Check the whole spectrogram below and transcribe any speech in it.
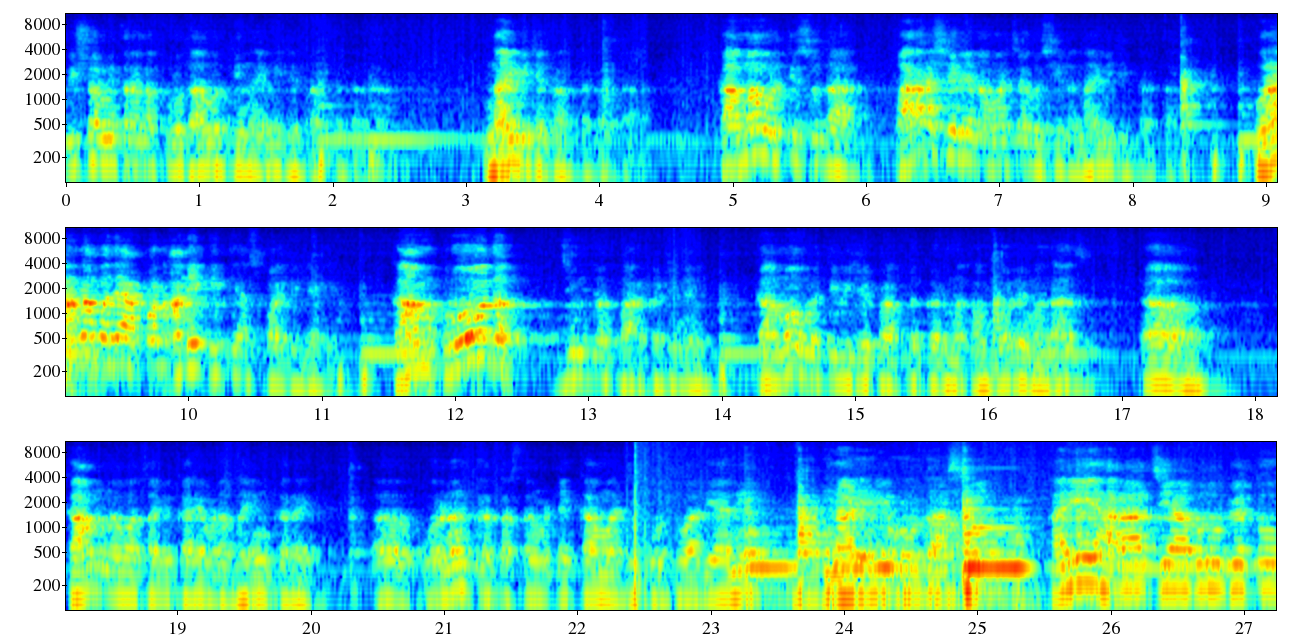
विश्वामित्राला क्रोधावरती नाही विजय प्राप्त करता. नाही विजय प्राप्त करता. कामावरती सुद्धा पाराशर्य नावाच्या ऋषीला नाही विजय करता. पुराणामध्ये आपण अनेक इतिहास पाहिलेले आहेत. काम क्रोध जिंकणं फार कठीण आहे. कामावरती विजय प्राप्त करणं अवघड आहे महाराज. काम नावाचा विकार एवढा भयंकर आहे. वर्णन करत असताना म्हटले कामाची कोतवाली आणि नाडेली होत अशी हरी हराची आबरू घेतो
